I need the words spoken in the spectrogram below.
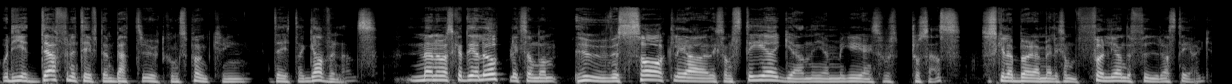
Och det ger definitivt en bättre utgångspunkt kring data governance. Men om jag ska dela upp liksom de huvudsakliga liksom stegen i en migreringsprocess så skulle jag börja med liksom följande fyra steg.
